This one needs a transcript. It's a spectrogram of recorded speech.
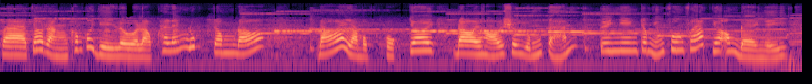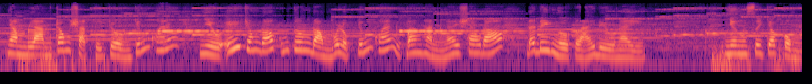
và cho rằng không có gì lừa lọc hay lén lút trong đó. Đó là một cuộc chơi đòi hỏi sự dũng cảm. Tuy nhiên trong những phương pháp do ông đề nghị nhằm làm trong sạch thị trường chứng khoán nhiều ý trong đó cũng tương đồng với luật chứng khoán được ban hành ngay sau đó đã đi ngược lại điều này. Nhưng suy cho cùng,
